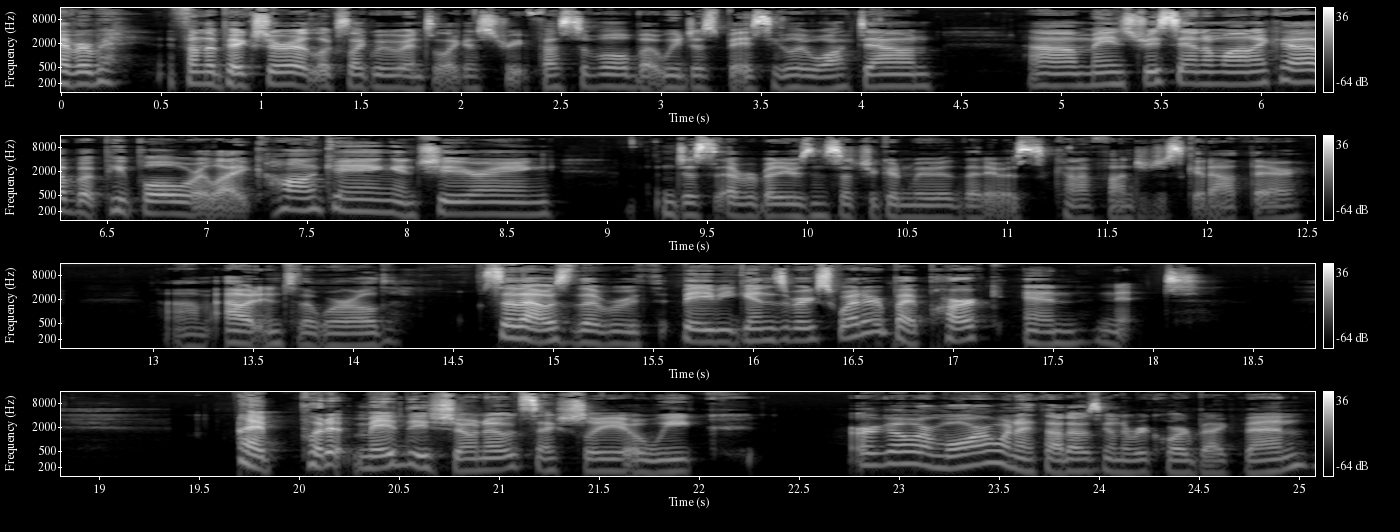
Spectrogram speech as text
everybody from the picture, it looks like we went to like a street festival, but we just basically walked down um, Main Street, Santa Monica. But people were like honking and cheering, and just everybody was in such a good mood that it was kind of fun to just get out there, um, out into the world. So that was the Ruth Baby Ginsburg sweater by Park and Knit. I put it made these show notes actually a week ago or more when I thought I was going to record back then.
